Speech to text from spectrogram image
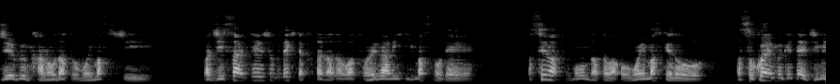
十分可能だと思いますし、まあ、実際転職できた方々はそれなりにいますので、まあ、狭き門だとは思いますけど、ま、そこへ向けて地道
